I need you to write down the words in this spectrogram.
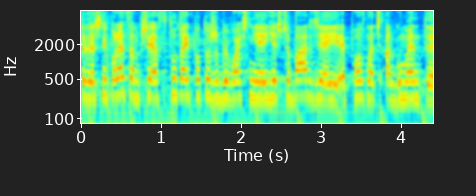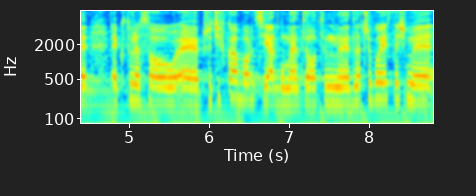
Serdecznie polecam przyjazd tutaj po to, żeby właśnie jeszcze bardziej poznać argumenty, e, które są e, przeciwko aborcji, argumenty o tym, e, dlaczego jesteśmy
